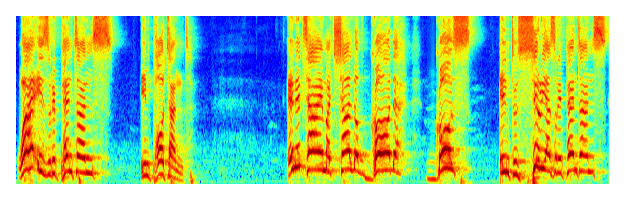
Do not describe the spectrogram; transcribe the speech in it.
Why is repentance important? Anytime a child of God goes into serious repentance,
